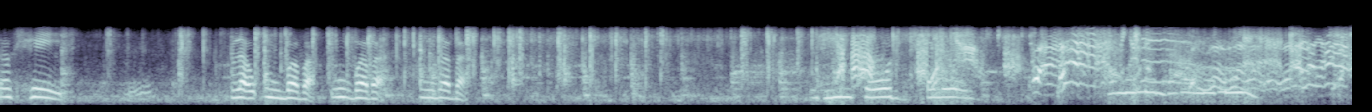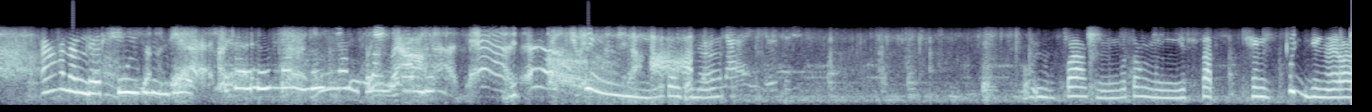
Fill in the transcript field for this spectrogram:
โอเคเราอูบะบะอูบะบะอูบะบะยิงโซนไปเลยอ่านั่นแหละตุยกันเลยด้วยเรารู้มันรู้มันพลัง งานเลยจริงชนะอีกฝากหนึ่งก็ต้องมีสัตว์แข่งขึ้นยังไงล่ะ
